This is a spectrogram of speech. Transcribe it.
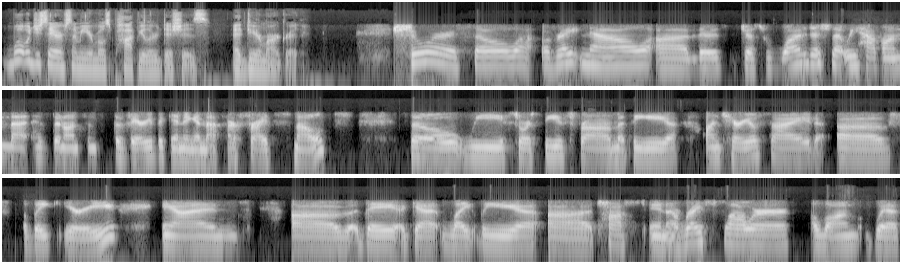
what would you say are some of your most popular dishes at Dear Margaret? Sure. So uh, right now, uh, there's just one dish that we have on that has been on since the very beginning, and that's our fried smelts. So we source these from the Ontario side of Lake Erie, and uh, they get lightly uh, tossed in a rice flour along with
